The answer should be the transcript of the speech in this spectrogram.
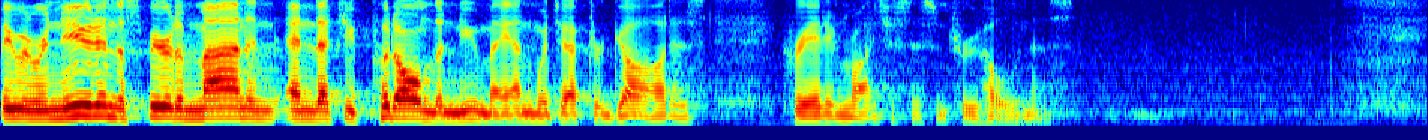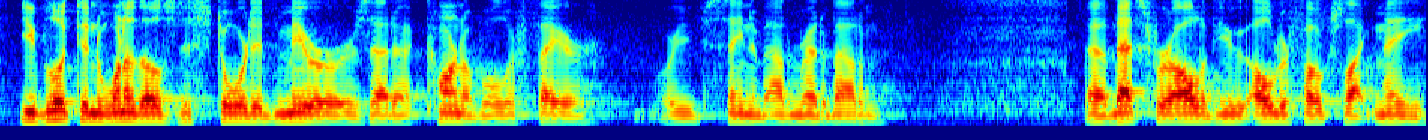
Be renewed in the spirit of mind, and, and that you put on the new man, which after God is created in righteousness and true holiness. You've looked into one of those distorted mirrors at a carnival or fair, or you've seen about them, read about them. Uh, that's for all of you older folks like me.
